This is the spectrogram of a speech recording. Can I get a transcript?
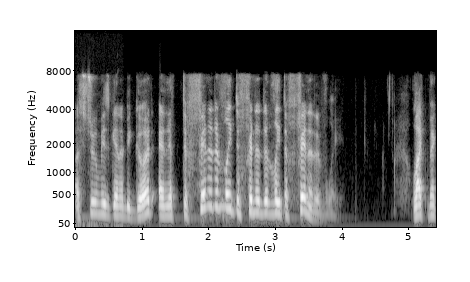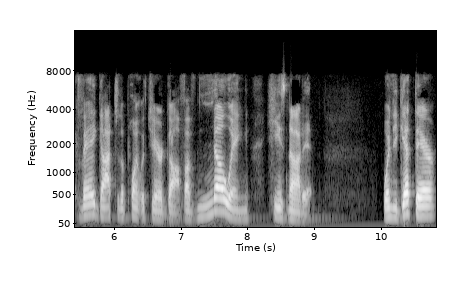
assume he's going to be good, and if definitively, definitively, definitively, like McVay got to the point with Jared Goff of knowing he's not it. When you get there,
